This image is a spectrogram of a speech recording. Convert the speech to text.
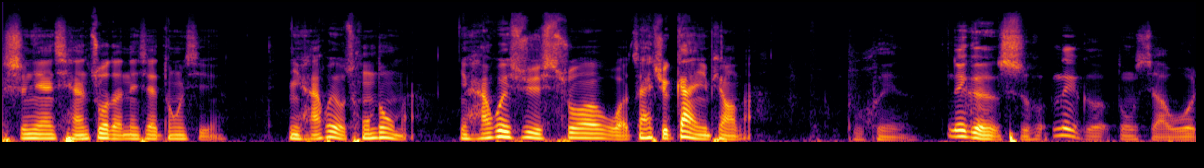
十年前做的那些东西，你还会有冲动吗？你还会去说我再去干一票吗？不会的。那个时候那个东西啊，我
